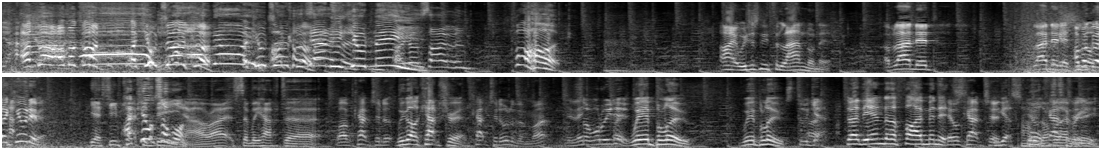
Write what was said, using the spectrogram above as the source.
Yeah, I got, oh my god! I killed oh, Zerkaa! I killed I got Zerkaa! And he killed me! I me! got Simon. Fuck! Alright, we just need to land on it. I've landed. Landed. Yes, oh you my gotta god, I killed capture him! Yes, you've I killed B someone. now, right? So we have to. Well, I've captured it. We gotta capture it. captured all of them, right? Nearly. So what do we do? We're blue. We're blue. So, we get? So at the end of the five minutes, Hill captured. you get Oh, scored lost for to every.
